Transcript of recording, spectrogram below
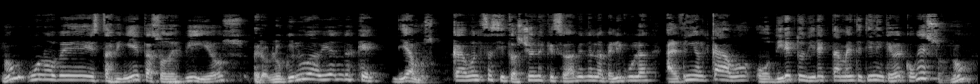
¿no? Uno ve estas viñetas o desvíos, pero lo que uno va viendo es que, digamos, cada una de estas situaciones que se va viendo en la película, al fin y al cabo, o directo o indirectamente, tienen que ver con eso, ¿no?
